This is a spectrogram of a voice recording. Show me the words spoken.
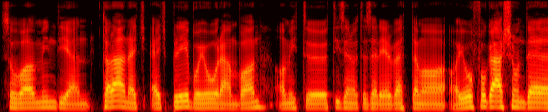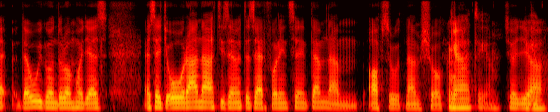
szóval mind ilyen, talán egy, egy Playboy órám van, amit ö, 15 ezerért vettem a, a jófogáson, de, de úgy gondolom, hogy ez, ez egy óránál 15 ezer forint szerintem nem, abszolút nem sok. Ja, hát igen. Úgyhogy Igen.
